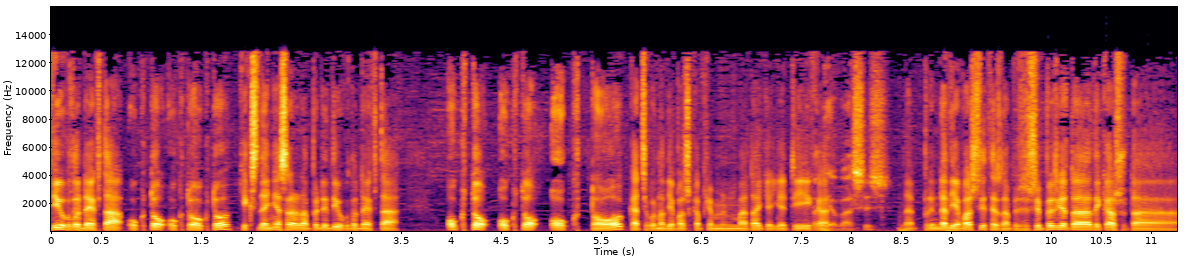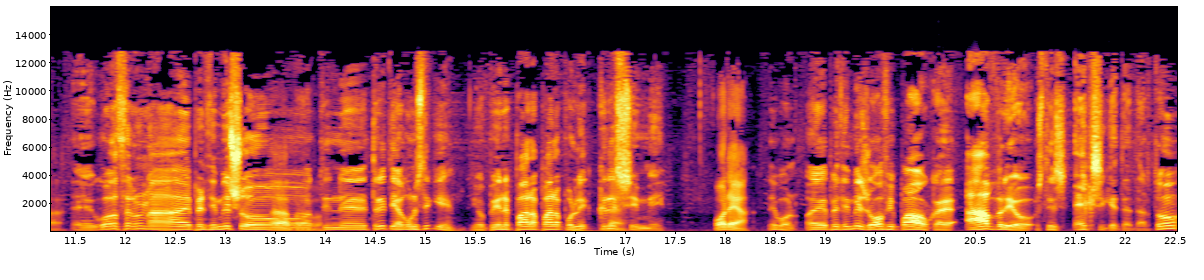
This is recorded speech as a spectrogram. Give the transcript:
2310-287-888 και 6945-287 888. Κάτσε εγώ να διαβάσω κάποια μηνυματάκια γιατί Θα είχα. διαβάσεις. Ναι, πριν τα διαβάσω, τι θες να πεις; Εσύ πες για τα δικά σου. Τα... Εγώ θέλω να υπενθυμίσω Α, μπράβο. την ε, τρίτη αγωνιστική, η οποία είναι πάρα πάρα πολύ κρίσιμη. Ωραία. Λοιπόν, ε, επιθυμίζω Όφη Πάουκ ε, αύριο στις 6 και 4.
